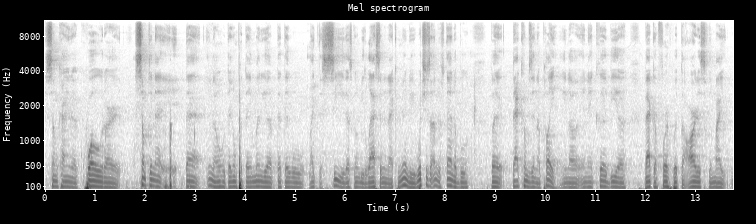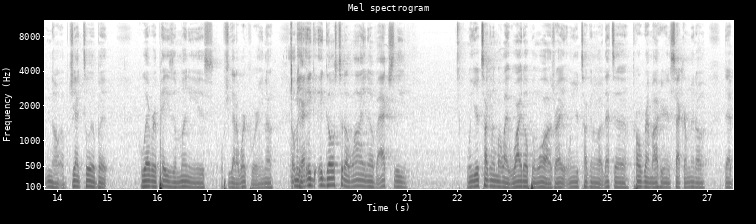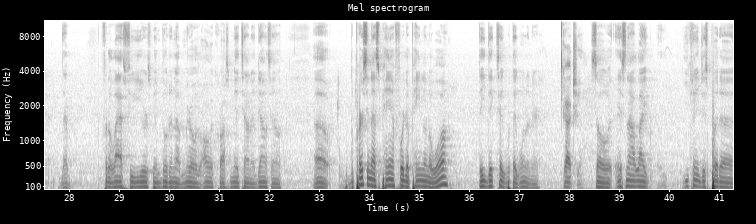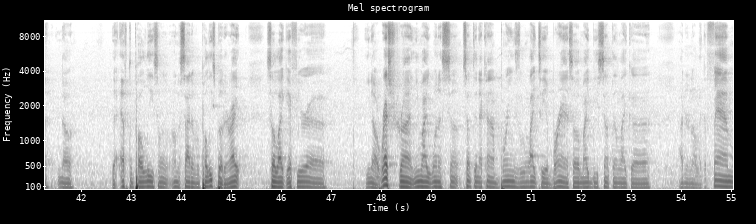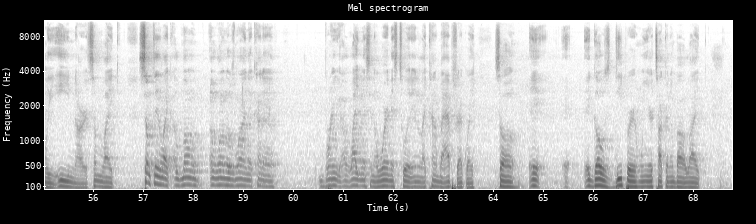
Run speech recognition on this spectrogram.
some kind of quote or something that that you know they're gonna put their money up that they will like to see that's gonna be lasting in that community, which is understandable. But that comes into play, you know, and it could be a back and forth with the artist. They might you know object to it, but whoever pays the money is what you got to work for, you know. I mean, it, it goes to the line of actually when you're talking about like wide open walls, right? When you're talking about that's a program out here in Sacramento that that for the last few years been building up murals all across Midtown and downtown. Uh, the person that's paying for the paint on the wall, they dictate what they want in there. Got you. So it's not like you can't just put a you know the F the police on, on the side of a police building, right? So like if you're a you know restaurant, you might want to some, something that kind of brings light to your brand. So it might be something like a I don't know like a family eating or something like something like along along those lines that kind of bring a lightness and awareness to it in like kind of an abstract way. So it it, it goes deeper when you're talking about like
